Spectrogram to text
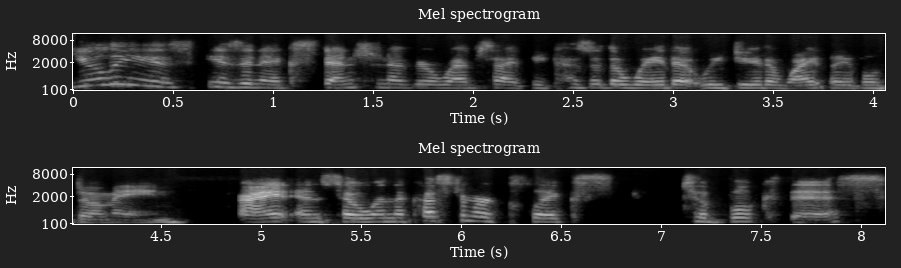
YouLi is, is an extension of your website because of the way that we do the white label domain, right? And so when the customer clicks to book this,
